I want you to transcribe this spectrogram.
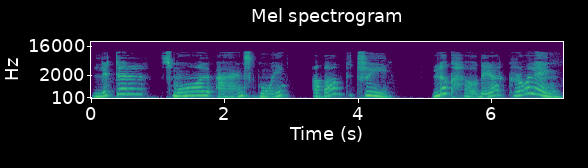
little small ants going above the tree. Look how they are crawling.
